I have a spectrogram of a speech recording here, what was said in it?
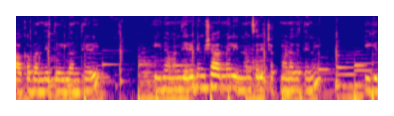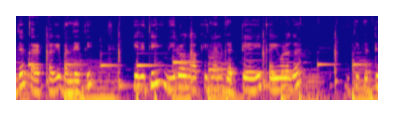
ಪಾಕ ಬಂದೈತೋ ಇಲ್ಲ ಅಂಥೇಳಿ ಈಗ ನಾವು ಒಂದು ಎರಡು ನಿಮಿಷ ಆದಮೇಲೆ ಇನ್ನೊಂದು ಸರಿ ಚೆಕ್ ಮಾಡಾಕತ್ತೇನೆ ಈಗಿದೆ ಕರೆಕ್ಟಾಗಿ ಬಂದೈತಿ. ಈ ರೀತಿ ನೀರೊಳಗೆ ಹಾಕಿದ್ಮೇಲೆ ಗಟ್ಟಿಯಾಗಿ ಕೈ ಒಳಗೆ ರೀತಿ ಗಟ್ಟಿ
